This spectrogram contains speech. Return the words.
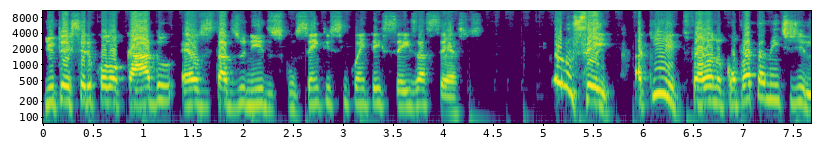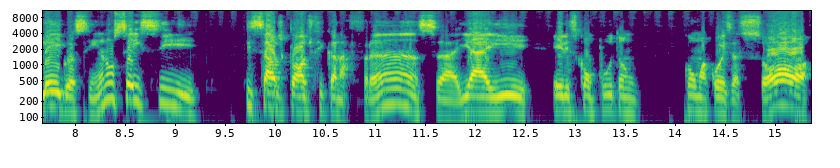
E o terceiro colocado é os Estados Unidos, com 156 acessos. Eu não sei, aqui falando completamente de leigo, assim, eu não sei se, se SoundCloud fica na França e aí eles computam com uma coisa só,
